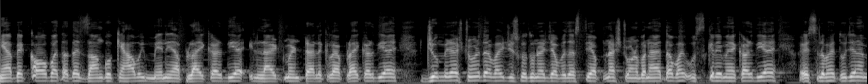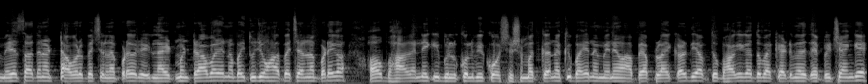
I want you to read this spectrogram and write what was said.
यहाँ पे काओ बताता है जांग को कि हाँ भाई, मैंने अप्लाई कर दिया इनलाइटमेंट ट्रायल के लिए अप्लाई कर दिया है। जो मेरा स्टूडेंट था भाई, जिसको तूने ज़बरदस्ती अपना स्टूडेंट बनाया था, भाई, उसके लिए मैंने कर दिया है। इसलिए भाई, तुझे ना मेरे साथ ना टावर पर चलना पड़ेगा इनलाइटमेंट टावर है ना भाई, तुझे वहाँ पर चलना पड़ेगा। और भागने की बिल्कुल भी कोशिश मत करना कि भाई, ना मैंने वहाँ पर अप्लाई कर दिया, अब तो भागेगा तो भाई अकेडमी रहते पीछे आएँगे।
